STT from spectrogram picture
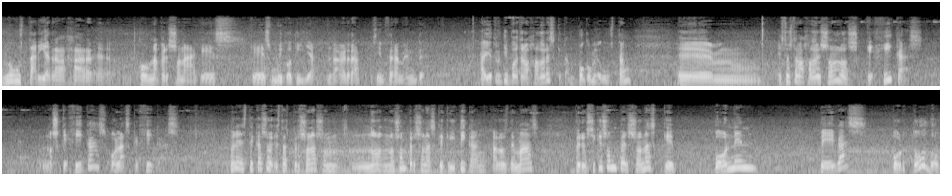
No me gustaría trabajar eh, con una persona que es, que es muy cotilla, la verdad, sinceramente. Hay otro tipo de trabajadores que tampoco me gustan. Em, estos trabajadores son los quejicas. Los quejicas o las quejicas. Bueno, en este caso, estas personas son, no, son personas que critican a los demás, pero sí que son personas que ponen pegas por todo.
